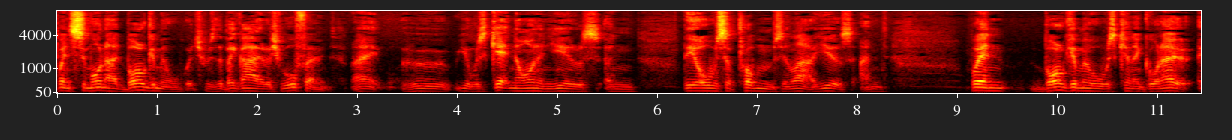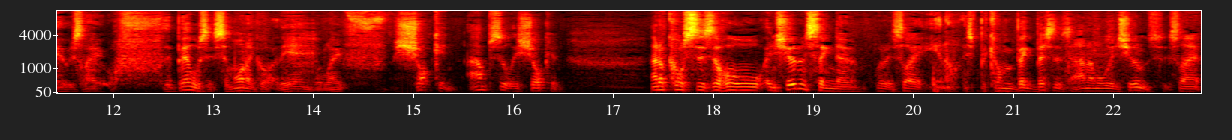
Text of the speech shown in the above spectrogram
when Simona had Borgamill, which was the big Irish wolfhound, right, who you know, was getting on in years, and they always have problems in latter years. And when Borgamill was kind of going out, it was like the bills that Simona got at the end were like shocking, absolutely shocking. And of course, there's the whole insurance thing now, where it's like you know it's become big business, animal insurance. It's like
